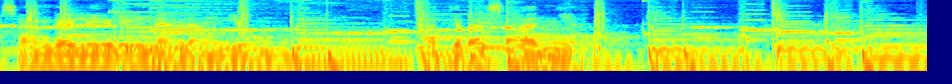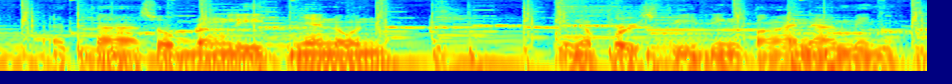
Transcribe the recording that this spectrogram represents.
isang daliri na lang yung natira sa kanya. At ah, sobrang liit niya noon. Pino-force feeding pa nga namin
